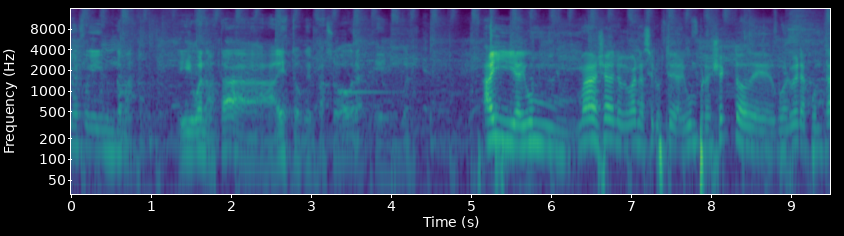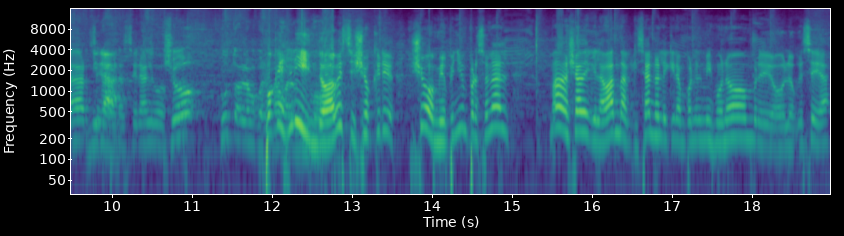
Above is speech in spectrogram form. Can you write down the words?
me fui nunca más. Y bueno, hasta esto que pasó ahora. Que, bueno, ¿Hay algún, más allá de lo que van a hacer ustedes, algún proyecto de volver a juntarse, Mirá, van a hacer algo? yo justo hablamos con el Porque es lindo, mismo. a veces yo creo, yo, mi opinión personal, más allá de que la banda quizás no le quieran poner el mismo nombre o lo que sea,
